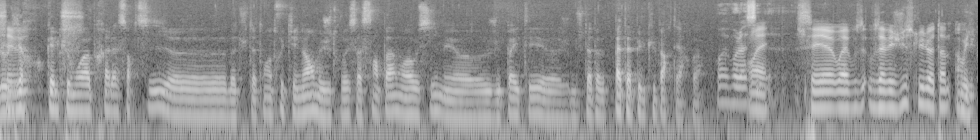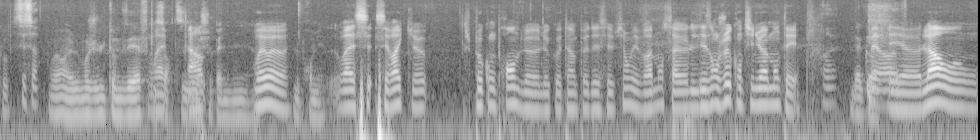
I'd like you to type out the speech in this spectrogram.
le lire quelques mois après la sortie, euh, bah, tu t'attends à un truc énorme et j'ai trouvé ça sympa moi aussi, mais euh, j'ai pas été, euh, je me suis tapé- pas tapé le cul par terre quoi. Ouais, voilà, c'est Ouais. C'est ouais, vous, vous avez juste lu le tome 1 Oui. du coup. c'est ça. Ouais, moi j'ai lu le tome VF qui Ouais. est sorti Alors- euh, Ouais, ouais, ouais. le premier. Ouais, c'est c'est vrai que je peux comprendre le, le côté un peu déception, mais vraiment, ça, les enjeux continuent à monter. D'accord. Euh, Et euh, là, on,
